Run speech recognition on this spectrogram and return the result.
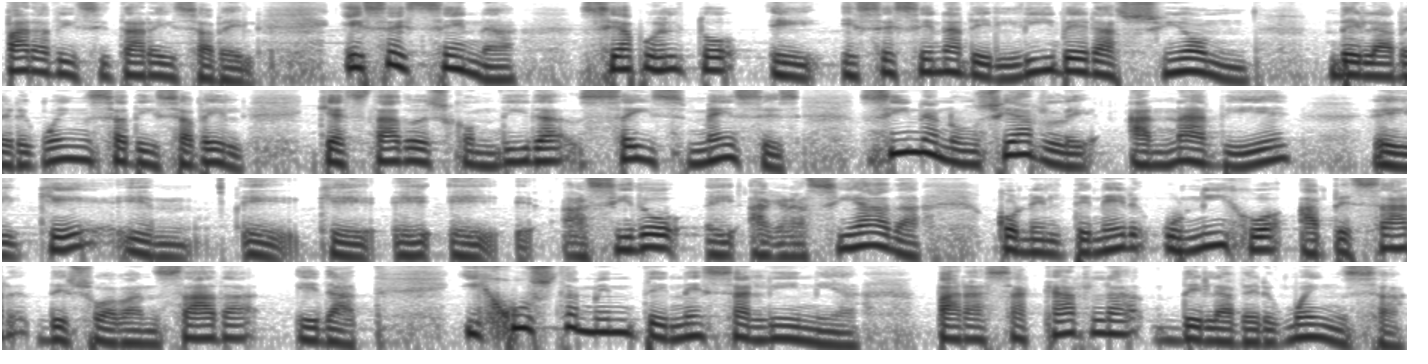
para visitar a Isabel. Esa escena se ha vuelto eh, esa escena de liberación de la vergüenza de Isabel, que ha estado escondida seis meses sin anunciarle a nadie eh, que, em, eh, que ha sido agraciada con el tener un hijo a pesar de su avanzada edad. Y justamente en esa línea, para sacarla de la vergüenza,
